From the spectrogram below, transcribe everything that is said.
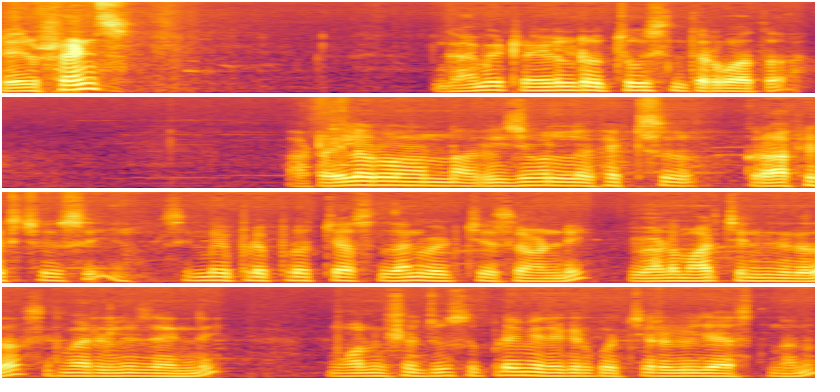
డియర్ ఫ్రెండ్స్ గామి ట్రైలర్ చూసిన తర్వాత ఆ ట్రైలర్లో ఉన్న విజువల్ ఎఫెక్ట్స్ గ్రాఫిక్స్ చూసి సినిమా ఎప్పుడెప్పుడు వచ్చేస్తుందని వెయిట్ చేసామండి ఇవాళ మార్చి ఎనిమిది కదా సినిమా రిలీజ్ అయింది మార్నింగ్ షో చూసి ఇప్పుడే మీ దగ్గరికి వచ్చి రివ్యూ చేస్తున్నాను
